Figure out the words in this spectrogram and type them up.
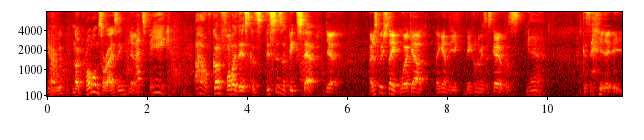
you know, with no problems arising, Yeah. that's big. Oh, I've got to follow this because this is a big step. Yeah. I just wish they'd work out again the, the economies of scale because Yeah. because it, it,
